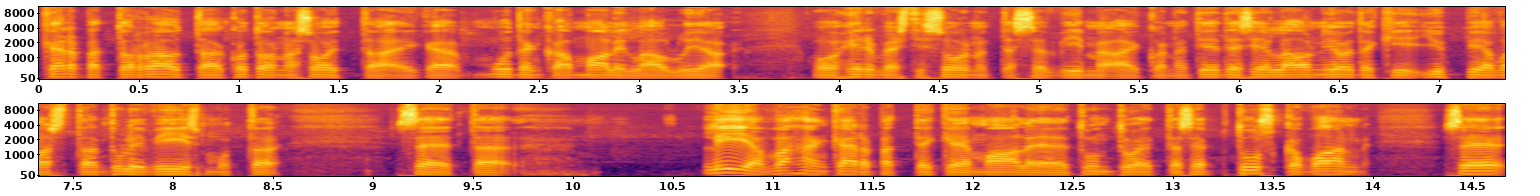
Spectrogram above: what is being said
kärpät on rautaa kotona soittaa, eikä muutenkaan maalilauluja ole hirveästi soinut tässä viime aikoina. Tietenkin siellä on joitakin jyppiä vastaan, tuli viisi, mutta se, että liian vähän kärpät tekee maaleja ja tuntuu, että se tuska vaan, se,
